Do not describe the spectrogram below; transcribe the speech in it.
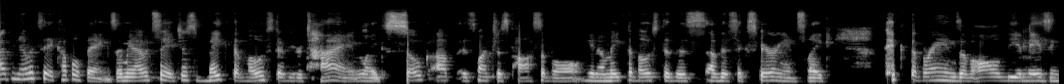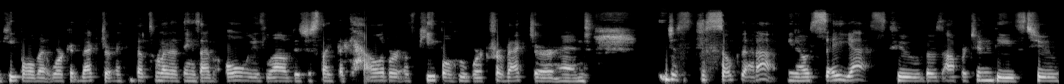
I mean, I would say a couple things. I mean, I would say just make the most of your time, like soak up as much as possible. You know, make the most of this of this experience. Like, pick the brains of all the amazing people that work at Vector. I think that's one of the things I've always loved is just like the caliber of people who work for Vector and just just soak that up you know say yes to those opportunities to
